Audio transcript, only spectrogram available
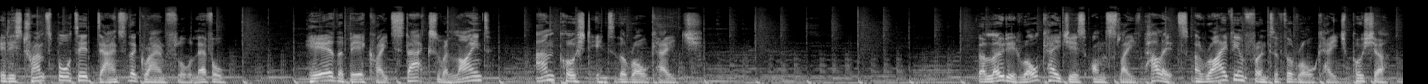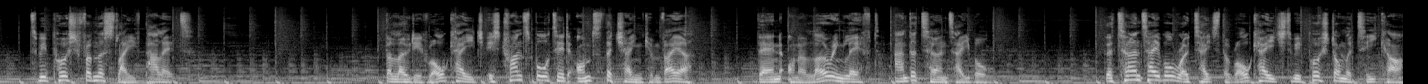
it is transported down to the ground floor level. Here, the beer crate stacks are aligned and pushed into the roll cage. The loaded roll cages on slave pallets arrive in front of the roll cage pusher to be pushed from the slave pallet. The loaded roll cage is transported onto the chain conveyor then on a lowering lift and a turntable. The turntable rotates the roll cage to be pushed on the T-car.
